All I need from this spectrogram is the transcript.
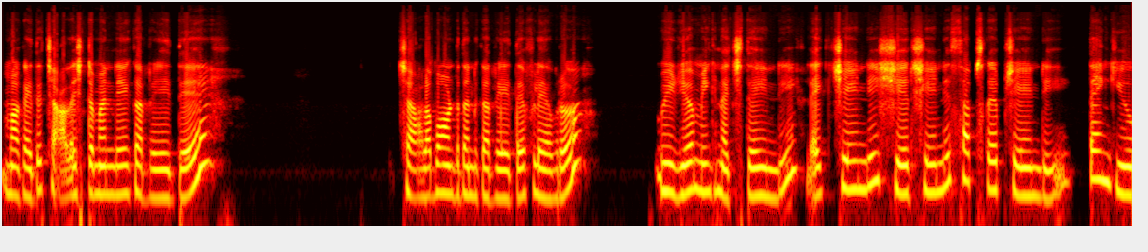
మాకైతే చాలా ఇష్టమండి కర్రీ అయితే. చాలా బాగుంటుందండి కర్రీ అయితే ఫ్లేవరు వీడియో మీకు నచ్చితే అండి లైక్ చేయండి షేర్ చేయండి సబ్స్క్రైబ్ చేయండి. థ్యాంక్ యూ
